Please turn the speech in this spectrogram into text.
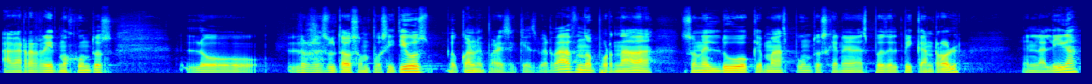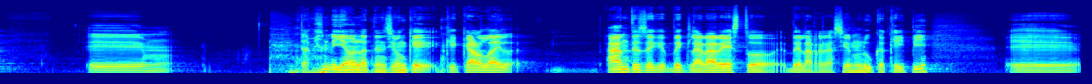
agarrar ritmo juntos, los resultados son positivos, lo cual me parece que es verdad. No por nada son el dúo que más puntos genera después del pick and roll en la liga. Eh, también me llama la atención que, que Carlisle, antes de declarar esto de la relación Luca-KP, eh,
